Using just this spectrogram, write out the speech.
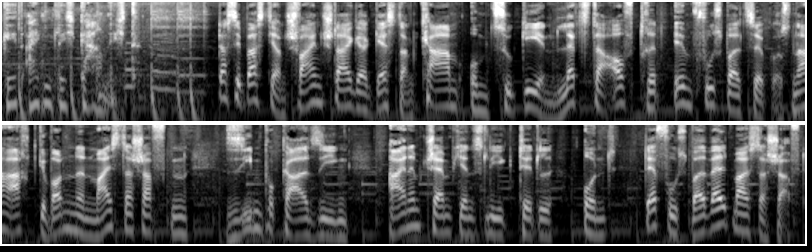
geht eigentlich gar nicht? Dass Sebastian Schweinsteiger gestern kam, um zu gehen. Letzter Auftritt im Fußballzirkus nach acht gewonnenen Meisterschaften, sieben Pokalsiegen, einem Champions League-Titel und der Fußball-Weltmeisterschaft.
